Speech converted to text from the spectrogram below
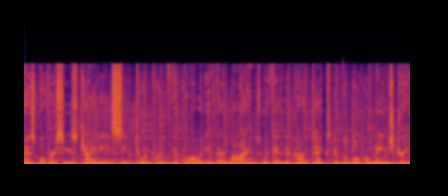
as overseas Chinese seek to improve the quality of their lives within the context of the local mainstream.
